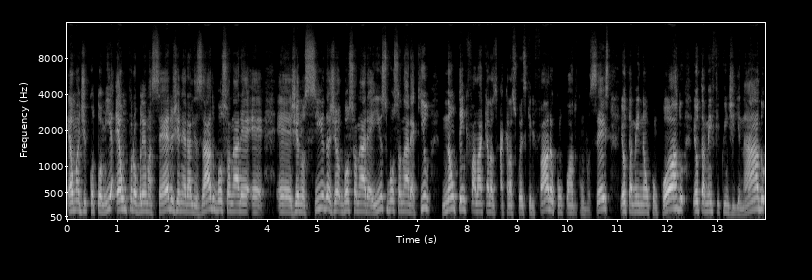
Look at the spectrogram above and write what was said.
É uma dicotomia, é um problema sério, generalizado. Bolsonaro é, é, é genocida, Bolsonaro é isso, Bolsonaro é aquilo. Não tem que falar aquelas, aquelas coisas que ele fala, eu concordo com vocês. Eu também não concordo, eu também fico indignado,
